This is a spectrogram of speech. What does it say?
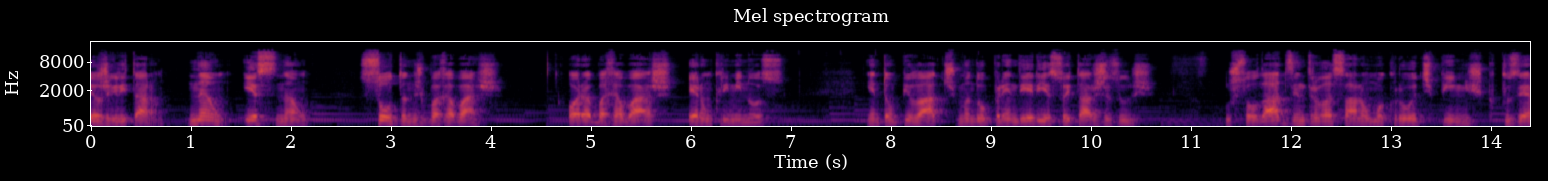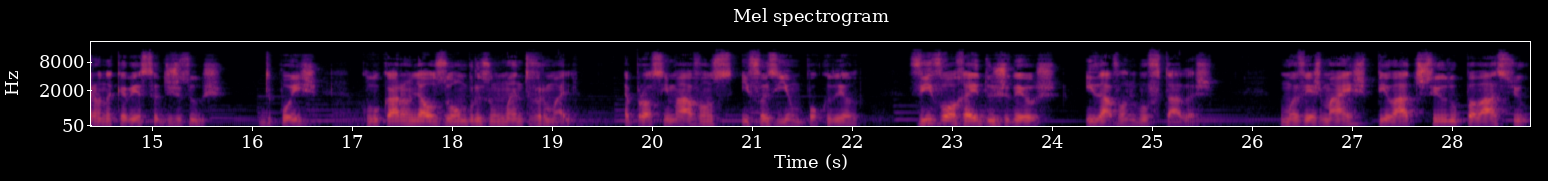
Eles gritaram: Não, esse não. Solta-nos Barrabás. Ora, Barrabás era um criminoso. Então Pilatos mandou prender e açoitar Jesus. Os soldados entrelaçaram uma coroa de espinhos que puseram na cabeça de Jesus. Depois, colocaram-lhe aos ombros um manto vermelho. Aproximavam-se e faziam um pouco dele. Viva o Rei dos Judeus! E davam-lhe bofetadas. Uma vez mais, Pilatos saiu do palácio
